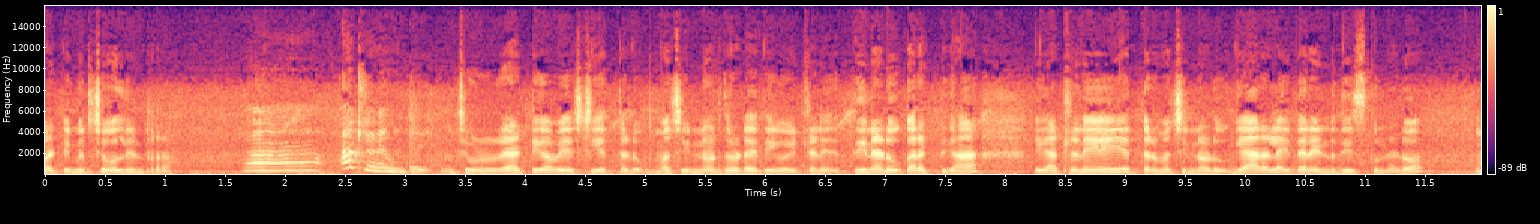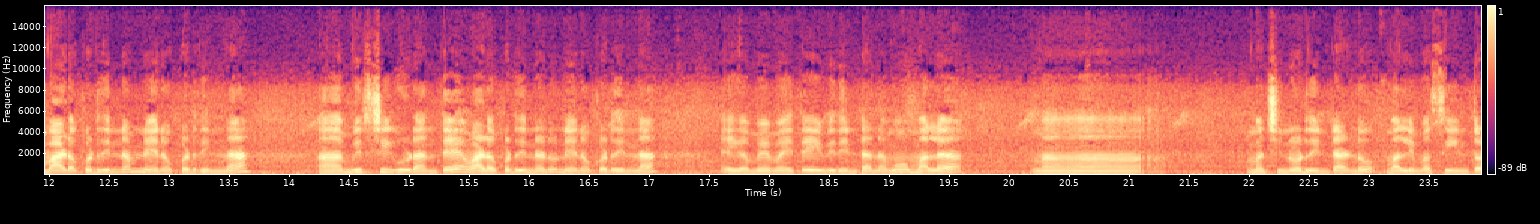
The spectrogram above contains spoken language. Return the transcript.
వట్టి మిర్చి వాళ్ళు తింటారా? అట్లనే ఉంటుంది చూడు రట్టిగా వేస్ట్ చేస్తాడు. మా చిన్నోడితో అయితే ఇగో ఇట్లనే. తినడు కరెక్ట్గా. ఇక అట్లనే చేస్తాడు మా చిన్నోడు. గ్యారెలు అయితే రెండు తీసుకున్నాడు. వాడొకటి తిన్నాం నేను ఒకటి తిన్నా మిర్చి కూడా అంతే. వాడొకటి తిన్నాడు నేను ఒకటి తిన్నా. ఇక మేమైతే ఇవి తింటున్నాము. మళ్ళా మా చిన్నోడు తింటాడు. మళ్ళీ మా సీన్తో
